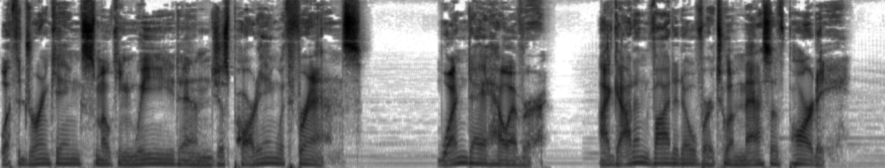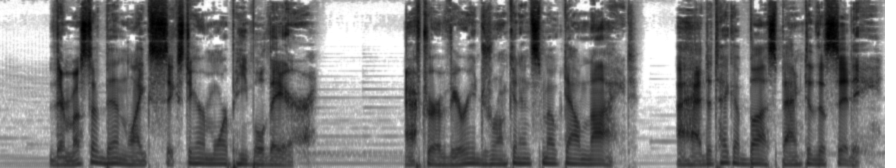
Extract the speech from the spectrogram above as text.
with drinking, smoking weed, and just partying with friends. One day, however, I got invited over to a massive party. There must have been like 60 or more people there. After a very drunken and smoked out night, I had to take a bus back to the city.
